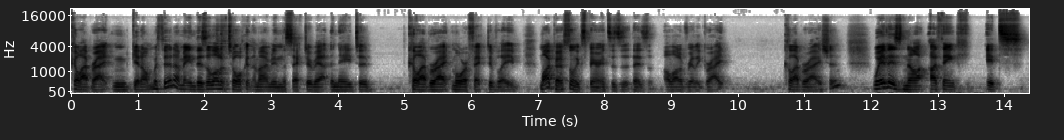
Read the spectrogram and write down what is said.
collaborate and get on with it. I mean, there's a lot of talk at the moment in the sector about the need to collaborate more effectively. My personal experience is that there's a lot of really great collaboration. Where there's not, I think it's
